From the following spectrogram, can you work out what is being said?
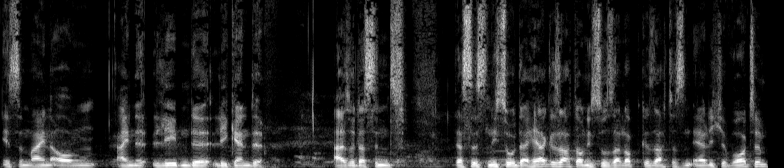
ist in meinen Augen eine lebende Legende. Also das sind, das ist nicht so dahergesagt, auch nicht so salopp gesagt, das sind ehrliche Worte.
